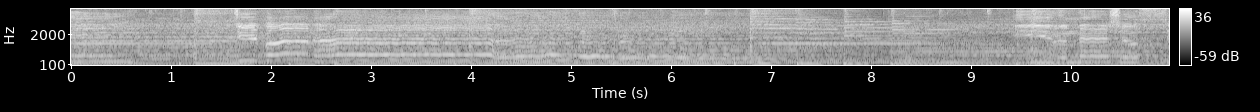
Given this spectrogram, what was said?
Just.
